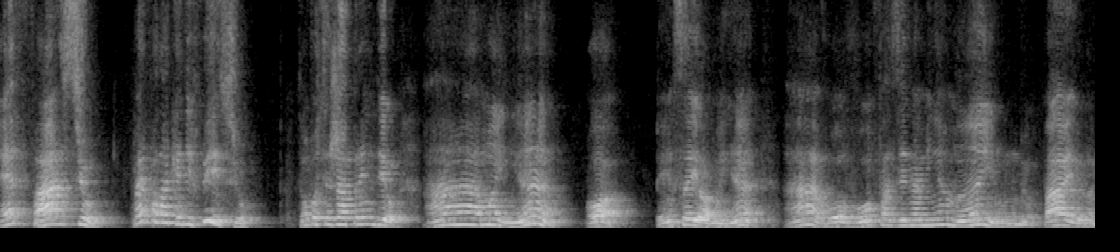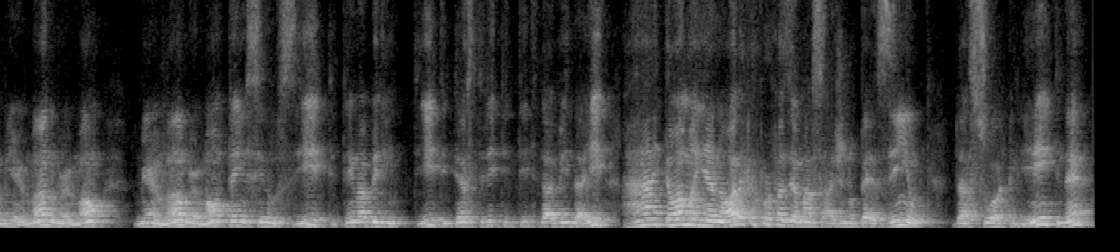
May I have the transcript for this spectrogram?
É fácil. Vai falar que é difícil? Então você já aprendeu. Ah, amanhã, ó, pensa aí, ó, amanhã, ah, vou, vou fazer na minha mãe, ou no meu pai, ou na minha irmã, no meu irmão. Minha irmã, meu irmão tem sinusite, tem labirintite, tem as trititite da vida aí. Ah, então amanhã, na hora que eu for fazer a massagem no pezinho da sua cliente, né?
